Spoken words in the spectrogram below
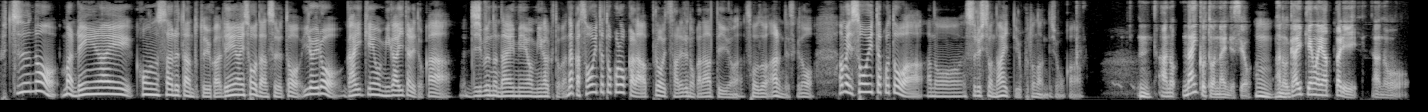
普通の、まあ、恋愛コンサルタントというか、恋愛相談すると、いろいろ外見を磨いたりとか、自分の内面を磨くとか、なんかそういったところからアプローチされるのかなっていうような想像あるんですけど、あまりそういったことは、あの、する必要ないっていうことなんでしょうか？うん。あの、ないことはないんですよ。うん。あの、外見はやっぱり、あの、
